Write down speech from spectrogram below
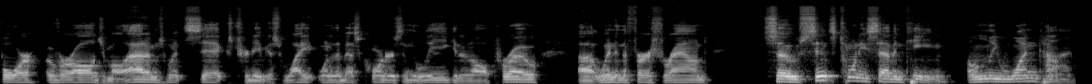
four overall. Jamal Adams went six. Tre'Davious White, one of the best corners in the league and an All Pro uh, win in the first round. So since 2017, only one time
